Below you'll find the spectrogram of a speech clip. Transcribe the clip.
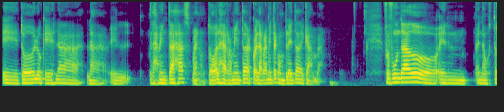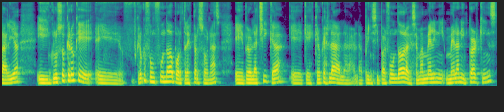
eh, todo lo que es la, las ventajas, bueno, todas las herramientas, la herramienta completa de Canva. Fue fundado en, Australia e incluso creo que, eh, creo que fue fundado por tres personas, eh, pero la chica, eh, que creo que es la, principal fundadora, que se llama Melanie, Melanie Perkins,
